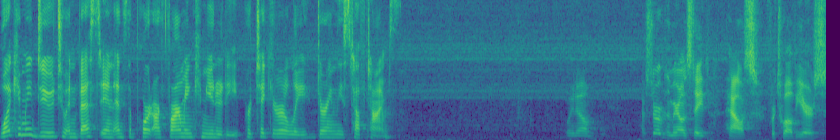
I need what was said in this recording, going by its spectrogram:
What can we do to invest in and support our farming community, particularly during these tough times? Well, you know, I've served in the Maryland State House for 12 years.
